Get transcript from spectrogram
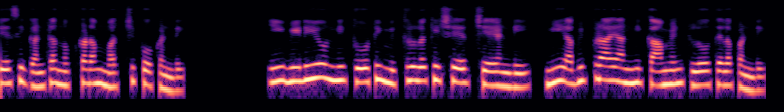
చేసి గంట నొక్కడం మర్చిపోకండి. ఈ వీడియోని తోటి మిత్రులకి షేర్ చేయండి. మీ అభిప్రాయాన్ని కామెంట్లో తెలపండి.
